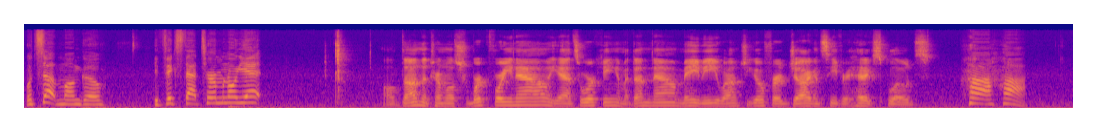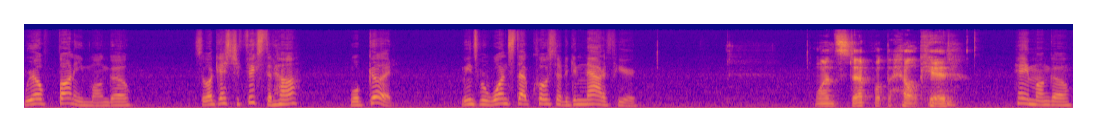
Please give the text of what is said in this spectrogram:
what's up, Mungo? You fixed that terminal yet? All done. The terminal should work for you now. Yeah, it's working. Am I done now? Maybe. Why don't you go for a jog and see if your head explodes? Ha ha. Real funny, Mungo. So I guess you fixed it, huh? Well, good. Means we're one step closer to getting out of here. One step? What the hell, kid? Hey, Mungo.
